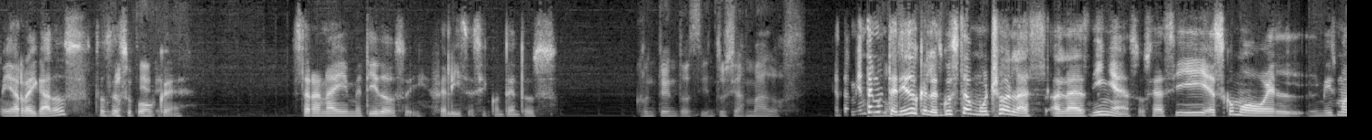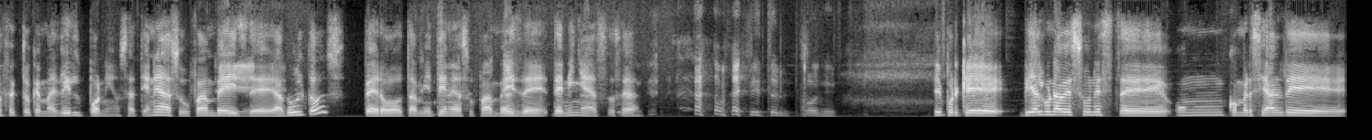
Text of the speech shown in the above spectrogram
Muy arraigados. Entonces supongo que estarán ahí metidos y felices y contentos. Contentos y entusiasmados. También tengo entendido que les gusta mucho a las, a las niñas, o sea, sí, es como el, mismo efecto que My Little Pony, o sea, tiene a su fanbase de adultos, pero también tiene a su fanbase de, de niñas, o sea. My Little Pony. Sí, porque vi alguna vez un este un comercial de,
